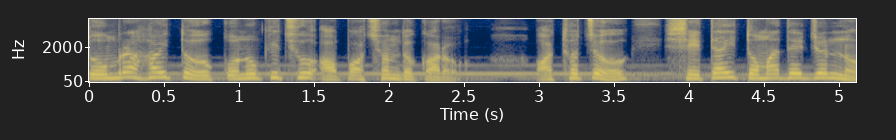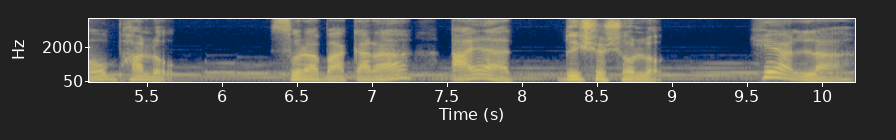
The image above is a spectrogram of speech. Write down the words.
তোমরা হয়তো কোনো কিছু অপছন্দ করো, অথচ সেটাই তোমাদের জন্য ভালো। সুরা বাকারা, আয়াত দুইশো ষোলো। হে আল্লাহ,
